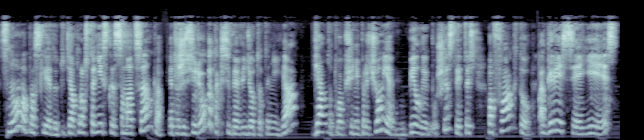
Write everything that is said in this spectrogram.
снова последует. У тебя просто низкая самооценка. Это же Серега так себя ведет, это не я я тут вообще ни при чем, я белый и пушистый. То есть по факту агрессия есть,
